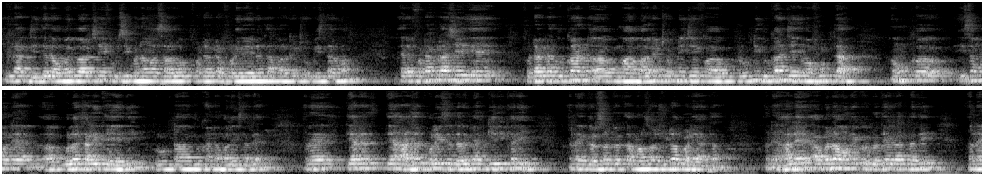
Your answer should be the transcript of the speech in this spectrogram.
કેટલાક જીતેલા ઉમેદવાર છે, ખુશી મનાવવા સારું ફટાકડા ફોડી રહેલા હતા માર્કેટ ચોક વિસ્તારમાં. ત્યારે ફટાકડા છે એ ફટાકડા દુકાન માર્કેટ ચોકની જે ફ્રૂટની દુકાન છે એમાં ફૂટતા અમુક ઈસમોને બોલાચાલી થઈ હતી ફ્રૂટના દુકાનના માલિક સાથે. અને ત્યારે ત્યાં હાજર પોલીસે દરમિયાનગીરી કરી અને ઘર્ષણ કરતા માણસોને છૂટા પાડ્યા હતા. અને હાલે આ બનાવ અંગે કોઈ પ્રત્યાઘાત નથી. અને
